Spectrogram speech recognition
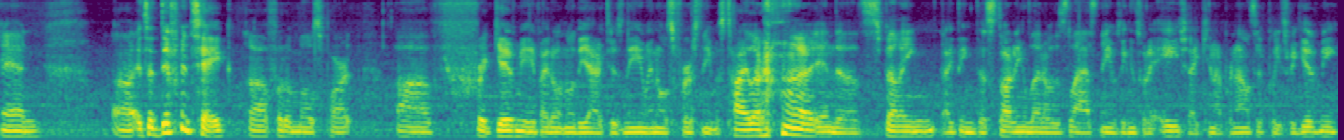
and uh, it's a different take uh, for the most part. Uh, forgive me if I don't know the actor's name. I know his first name is Tyler, and the spelling, I think the starting letter of his last name begins with an H. I cannot pronounce it. Please forgive me.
